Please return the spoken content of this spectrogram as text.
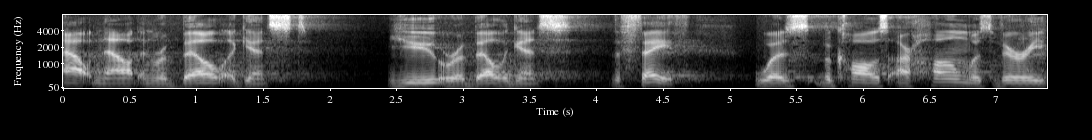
out and out and rebel against you or rebel against the faith was because our home was very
